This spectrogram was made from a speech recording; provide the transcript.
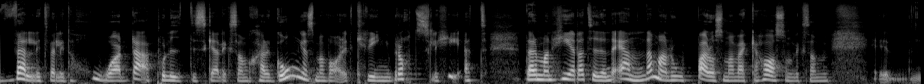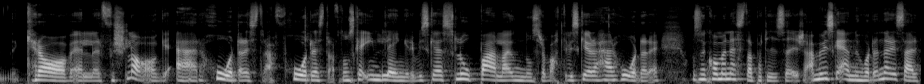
väldigt, väldigt hårda politiska liksom, jargongen som har varit kring brottslighet. Där man hela tiden, det enda man ropar och som man verkar ha som liksom, eh, krav eller förslag är hårdare straff, hårdare straff, de ska in längre, vi ska slopa alla ungdomsrabatter, vi ska göra det här hårdare. Och sen kommer nästa parti och säger så här, ah, men vi ska ännu hårdare. När det är så här,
